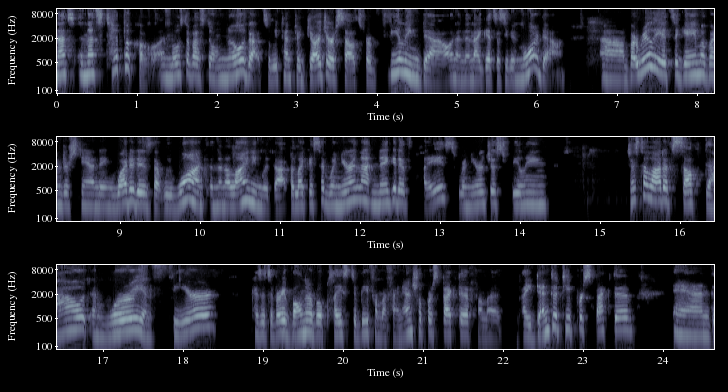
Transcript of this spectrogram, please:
that's and that's typical. And most of us don't know that. So we tend to judge ourselves for feeling down, and then that gets us even more down. Um, but really, it's a game of understanding what it is that we want and then aligning with that. But like I said, when you're in that negative place, when you're just feeling just a lot of self doubt and worry and fear, because it's a very vulnerable place to be from a financial perspective, from an identity perspective. And,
